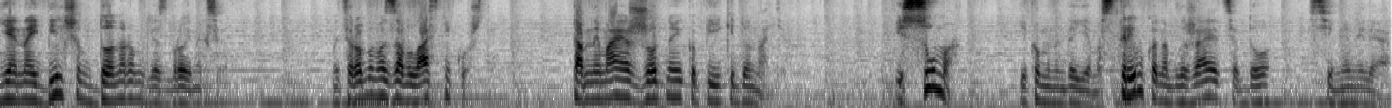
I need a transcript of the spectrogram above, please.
є найбільшим донором для Збройних сил. Ми це робимо за власні кошти. Там немає жодної копійки донатів. І сума, яку ми надаємо, стримко наближається до 7 мільярдів.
